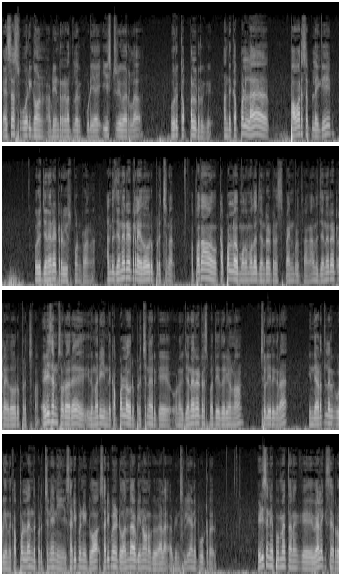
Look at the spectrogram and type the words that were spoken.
எஸ்எஸ் ஓரிகான் அப்படின்ற இடத்துல இருக்கக்கூடிய ஈஸ்ட் ரிவரில் ஒரு கப்பல் இருக்குது அந்த கப்பலில் பவர் சப்ளைக்கு ஒரு ஜெனரேட்டர் யூஸ் பண்ணுறாங்க அந்த ஜெனரேட்டரில் ஏதோ ஒரு பிரச்சனை. அப்போ தான் கப்பலில் முத முத ஜெனரேட்டர்ஸ் பயன்படுத்துகிறாங்க அந்த ஜெனரேட்டரில் ஏதோ ஒரு பிரச்சனை. எடிசன் சொல்கிறாரு இது மாதிரி இந்த கப்பலில் ஒரு பிரச்சனை இருக்குது உனக்கு ஜெனரேட்டர்ஸ் பற்றி தெரியும்னா சொல்லியிருக்கிற இந்த இடத்துல இருக்கக்கூடிய இந்த கப்பலில் இந்த பிரச்சனையை நீ சரி பண்ணிட்டு வா சரி பண்ணிட்டு வந்த அப்படின்னா உனக்கு வேலை அப்படின்னு சொல்லி அனுப்பி விட்றாரு எடிசன் எப்போவுமே தனக்கு வேலைக்கு சேர்ற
